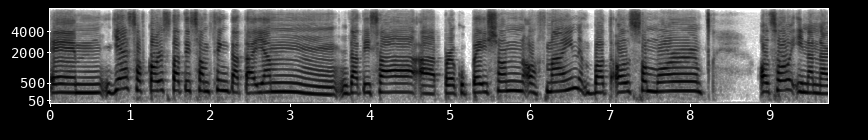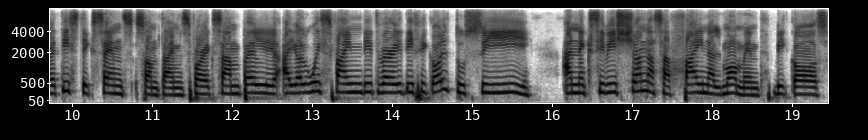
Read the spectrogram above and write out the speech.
Um, yes, of course, that is something that I am, that is a, a preoccupation of mine, but also more, also in an artistic sense sometimes. For example, I always find it very difficult to see an exhibition as a final moment because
